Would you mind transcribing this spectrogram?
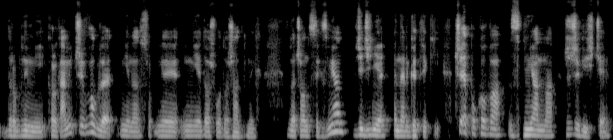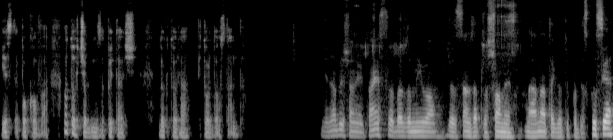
drobnymi krokami, czy w ogóle nie, nas, nie, nie doszło do żadnych znaczących zmian w dziedzinie energetyki? Czy epokowa zmiana rzeczywiście jest epokowa? O to chciałbym zapytać doktora Witolda Ostanta. Dzień dobry, Szanowni Państwo. Bardzo miło, że zostałem zaproszony na, na tego typu dyskusję.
